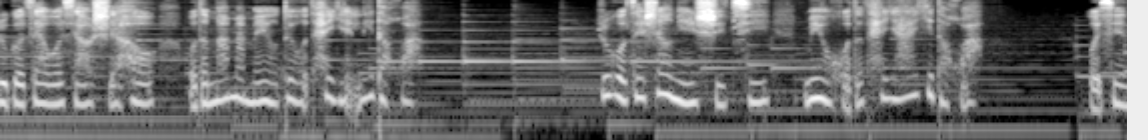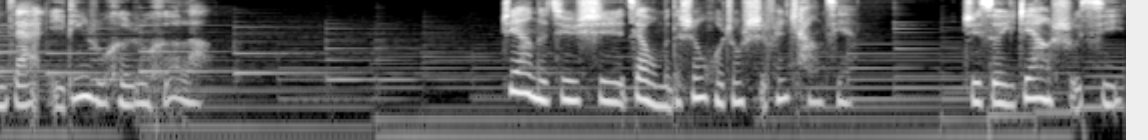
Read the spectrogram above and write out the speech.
如果在我小时候，我的妈妈没有对我太严厉的话；如果在少年时期没有活得太压抑的话，我现在一定如何如何了。这样的句式在我们的生活中十分常见。之所以这样熟悉，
